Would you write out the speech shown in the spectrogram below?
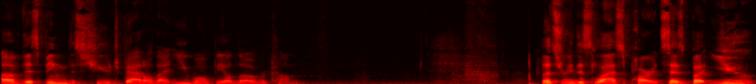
of this being this huge battle that you won't be able to overcome. Let's read this last part. It says, But you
